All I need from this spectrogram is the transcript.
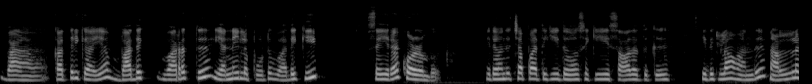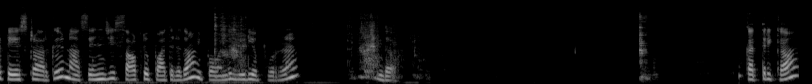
வ கத்திரிக்காயை வதக் வறுத்து எண்ணெயில் போட்டு வதக்கி செய்கிற குழம்பு. இதை வந்து சப்பாத்திக்கு தோசைக்கு சாதத்துக்கு இதுக்கெலாம் வந்து நல்ல டேஸ்ட்டாக இருக்குது நான் செஞ்சு சாப்பிட்டு பார்த்துட்டு தான் இப்போ வந்து வீடியோ போடுறேன். இந்த. கத்திரிக்காய்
